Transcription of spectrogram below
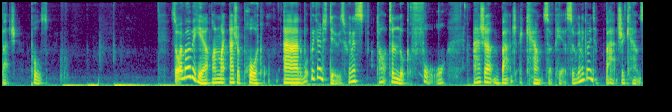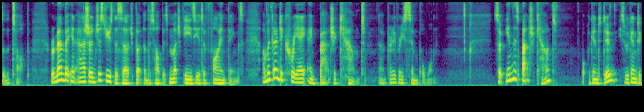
Batch pools. So I'm over here on my Azure portal and what we're going to do is we're going to start to look for Azure batch accounts up here. So we're going to go into batch accounts at the top. Remember in Azure, just use the search button at the top. It's much easier to find things. And we're going to create a batch account, a very, very simple one. So in this batch account, what we're going to do is we're going to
